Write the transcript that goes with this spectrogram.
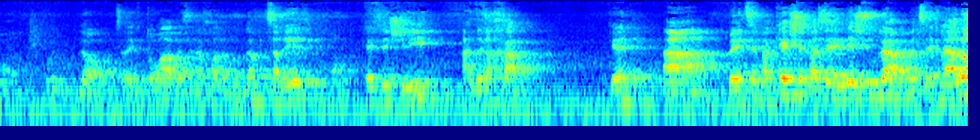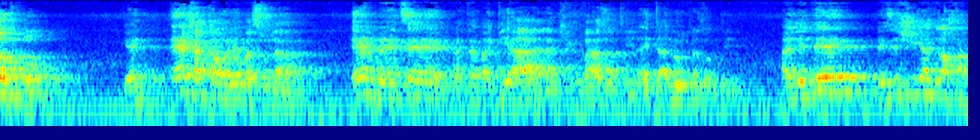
הוא, לא, צריך תורה, אבל זה נכון, אבל הוא גם צריך איזושהי הדרכה, כן? בעצם הקשר הזה, יש סולם, אבל צריך לעלות בו, כן? איך אתה עולה בסולם? איך בעצם אתה מגיע לקרבה הזאת, להתעלות הזאת? על ידי איזושהי הדרכה,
